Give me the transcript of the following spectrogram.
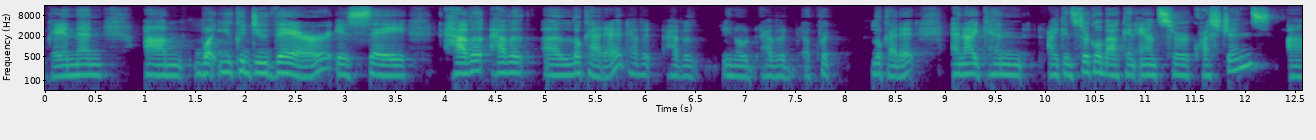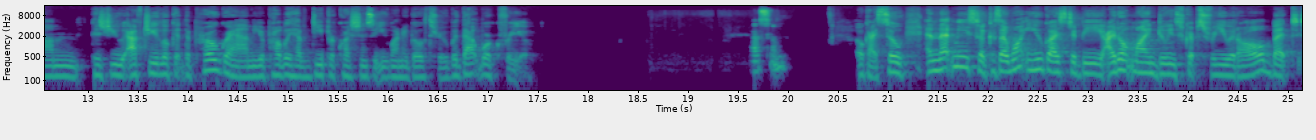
Okay, and then um, what you could do there is say, have a have a, a look at it, have a have a you know have a, a quick look at it and i can i can circle back and answer questions because um, you after you look at the program you probably have deeper questions that you want to go through. Would that work for you? Awesome. Okay so and let me so because i want you guys to be i don't mind doing scripts for you at all but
